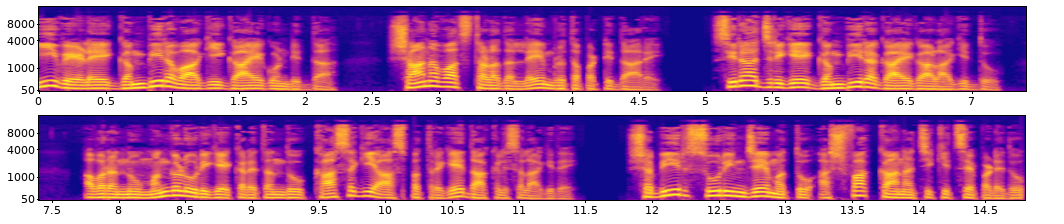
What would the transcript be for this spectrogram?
ಈ ವೇಳೆ ಗಂಭೀರವಾಗಿ ಗಾಯಗೊಂಡಿದ್ದ ಶಾನವಾದ್ ಸ್ಥಳದಲ್ಲೇ ಮೃತಪಟ್ಟಿದ್ದಾರೆ. ಸಿರಾಜ್ರಿಗೆ ಗಂಭೀರ ಗಾಯಗಳಾಗಿದ್ದು ಅವರನ್ನು ಮಂಗಳೂರಿಗೆ ಕರೆತಂದು ಖಾಸಗಿ ಆಸ್ಪತ್ರೆಗೆ ದಾಖಲಿಸಲಾಗಿದೆ. ಶಬೀರ್ ಸೂರಿಂಜೆ ಮತ್ತು ಅಶ್ಫಾಕ್ ಖಾನ ಚಿಕಿತ್ಸೆ ಪಡೆದು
